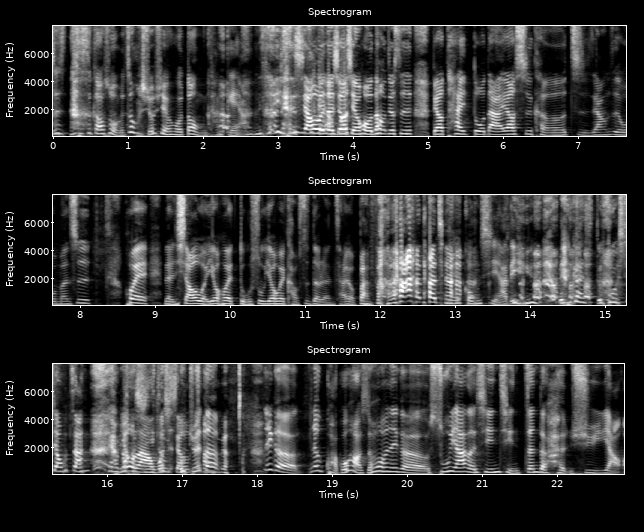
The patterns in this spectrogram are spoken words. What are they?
这这是告诉我们，这种休闲活动我们谈给啊，你一点消微的休闲活动就是不要太多，大家要适可而止，这样子。我们是会冷消微又会读书又会考试的人才有办法。大家恭喜啊！你别看多多嚣张，没有啦，我我觉得那个那个考好时候那个舒压的心情真的很需要，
